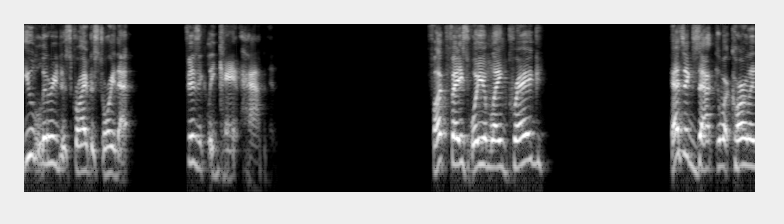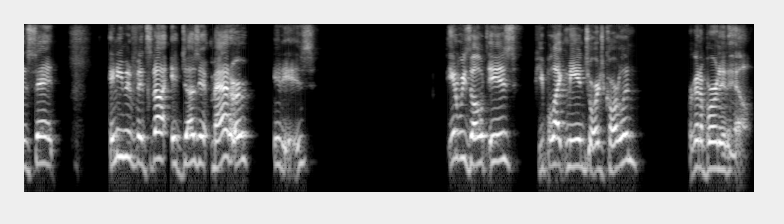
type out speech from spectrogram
you literally described a story that physically can't happen. Fuckface William Lane Craig. That's exactly what Carlin said. And even if it's not, it doesn't matter it is. The end result is people like me and George Carlin are going to burn in hell.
